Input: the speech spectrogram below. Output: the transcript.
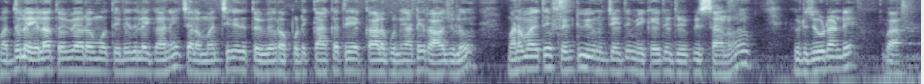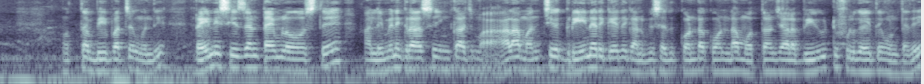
మధ్యలో ఎలా తవ్వారేమో తెలియదులే కానీ చాలా మంచిగా అయితే తవ్వారు. అప్పటి కాకతీయ కాలపు నాటి రాజులు. మనమైతే ఫ్రంట్ వ్యూ నుంచి అయితే మీకైతే చూపిస్తాను. ఇటు చూడండి. బా మొత్తం బీపచ్చంగా ఉంది. రైనీ సీజన్ టైంలో వస్తే ఆ లెమన్ గ్రాస్ ఇంకా చాలా మంచిగా గ్రీనరీగా అయితే కనిపిస్తుంది. కొండ కొండ మొత్తం చాలా బ్యూటిఫుల్గా అయితే ఉంటుంది.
